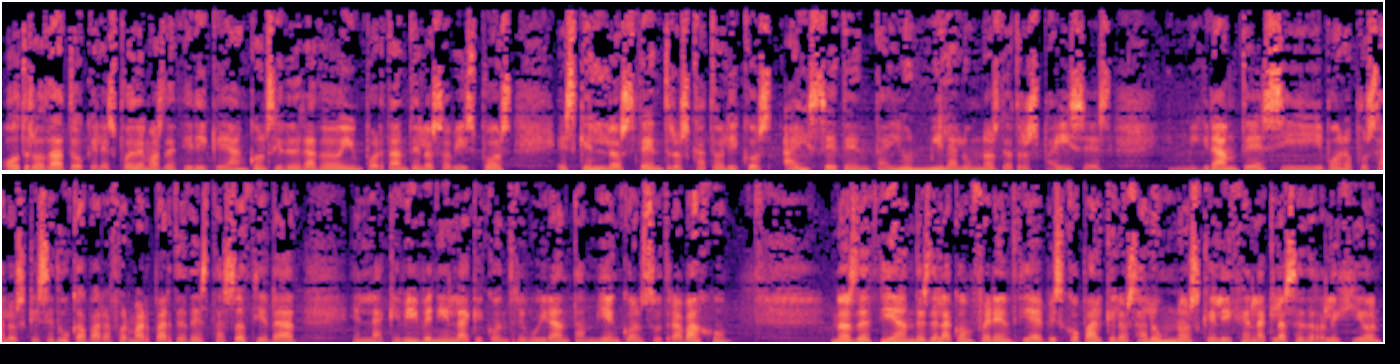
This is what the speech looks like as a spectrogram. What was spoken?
Otro dato que les podemos decir y que han considerado importante los obispos es que en los centros católicos hay 71.000 alumnos de otros países, inmigrantes y, bueno, pues a los que se educa para formar parte de esta sociedad en la que viven y en la que contribuirán también con su trabajo. Nos decían desde la conferencia episcopal que los alumnos que eligen la clase de religión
